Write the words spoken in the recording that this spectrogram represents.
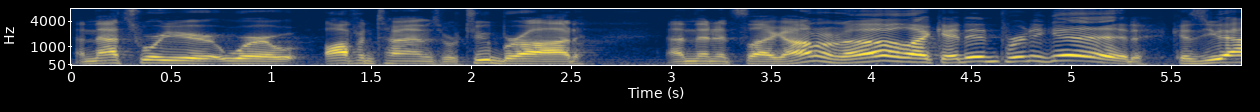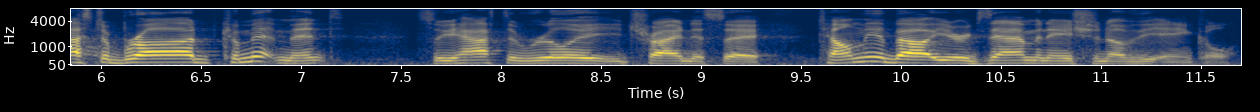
And that's where you're where oftentimes we're too broad and then it's like, I don't know, like I did pretty good because you asked a broad commitment. So you have to really you trying to say, tell me about your examination of the ankle.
